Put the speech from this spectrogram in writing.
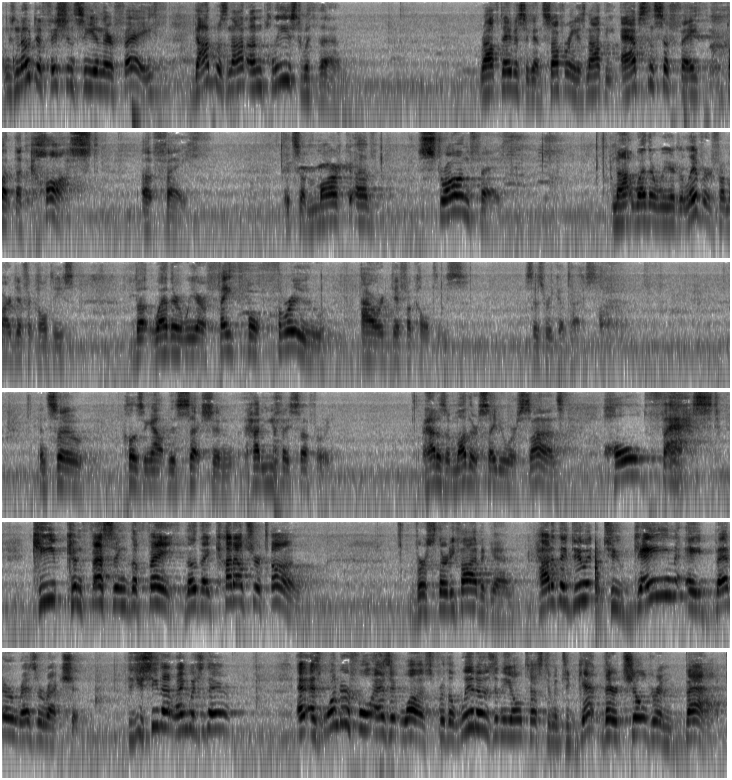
There's no deficiency in their faith. God was not unpleased with them. Ralph Davis again suffering is not the absence of faith, but the cost of faith. It's a mark of strong faith, not whether we are delivered from our difficulties but whether we are faithful through our difficulties, says Rico Tice. And so, closing out this section, how do you face suffering? How does a mother say to her sons, Hold fast, keep confessing the faith, though they cut out your tongue? Verse 35 again. How did they do it? To gain a better resurrection. Did you see that language there? As wonderful as it was for the widows in the Old Testament to get their children back,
